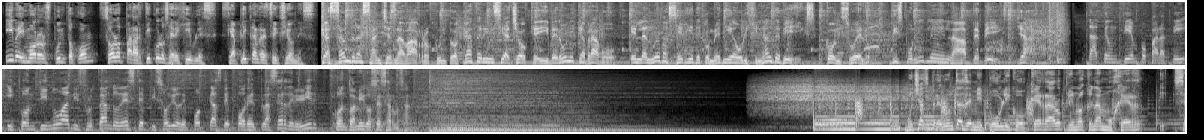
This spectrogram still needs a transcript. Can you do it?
ebaymotors.com solo para artículos elegibles. Se aplican restricciones. Cassandra Sánchez Navarro junto a Catherine Siachoque y Verónica Bravo en la nueva serie de comedia original de VIX, Consuelo, disponible en la app de VIX ya. Date un tiempo para ti y continúa disfrutando de este episodio de podcast de Por el placer de vivir con tu amigo César Lozano. Muchas preguntas de mi público. Qué raro, primero que una mujer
